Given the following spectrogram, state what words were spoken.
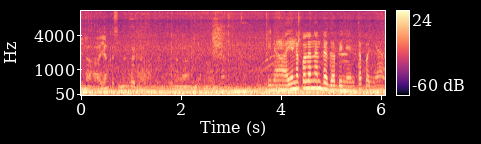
Binahayang kasi ng daga. Ito na namin. Ano, Binahaya na pala ng daga, binenta pa niya.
